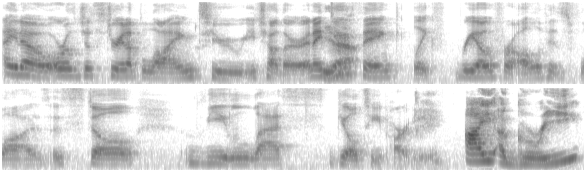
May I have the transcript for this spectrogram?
I know, or just straight up lying to each other. And I Yeah. do think like Rio, for all of his flaws, is still the less guilty party. I agree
